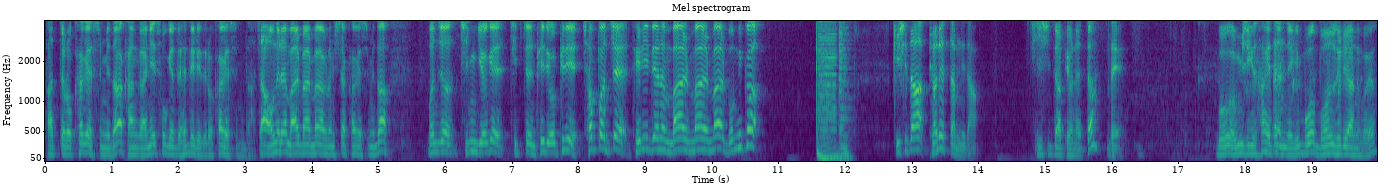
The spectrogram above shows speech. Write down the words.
받도록 하겠습니다. 간간히 소개도 해드리도록 하겠습니다. 자 오늘의 말말말 그럼 시작하겠습니다. 먼저 진격의 직전 PD, OPD 첫 번째 들이대는 말 말 말 뭡니까? 기시다 변했답니다 기시다 변했다? 네 뭐 음식이 상했다는 얘기 뭐 뭔 소리 하는 거예요?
